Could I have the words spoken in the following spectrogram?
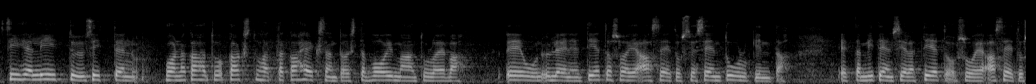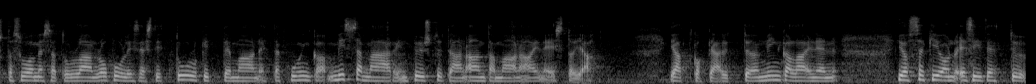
Siihen liittyy sitten vuonna 2018 voimaan tuleva EUn yleinen tietosuoja-asetus ja sen tulkinta, että miten siellä tietosuoja-asetusta Suomessa tullaan lopullisesti tulkittamaan, että kuinka, missä määrin pystytään antamaan aineistoja jatkokäyttöön, minkälainen Jossakin on esitetty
